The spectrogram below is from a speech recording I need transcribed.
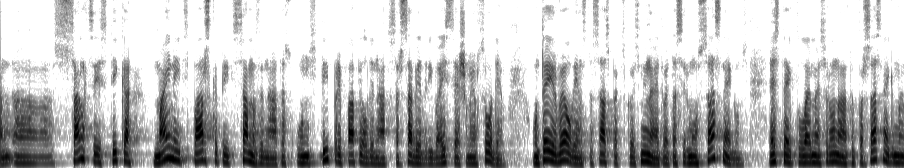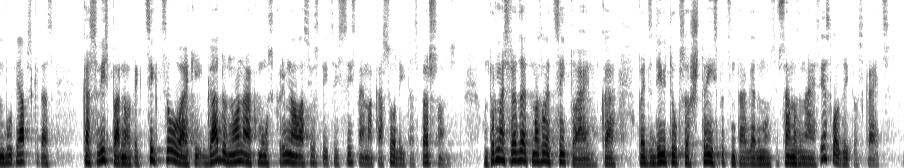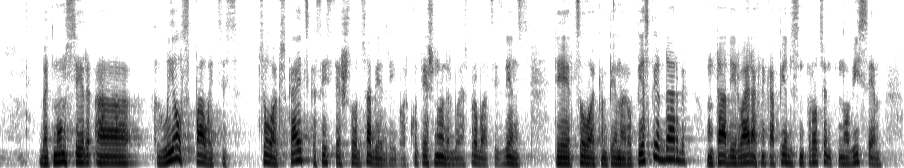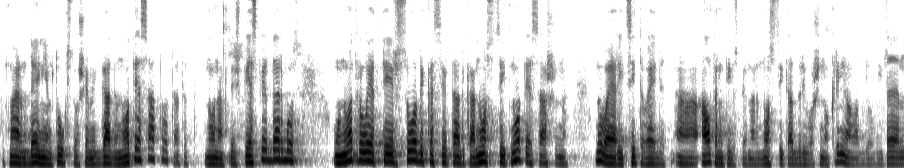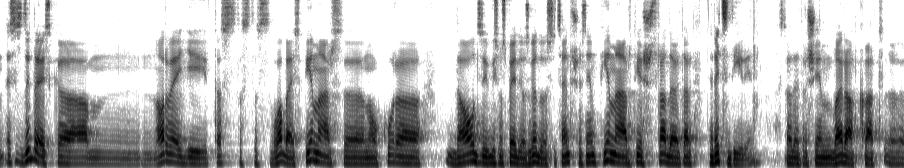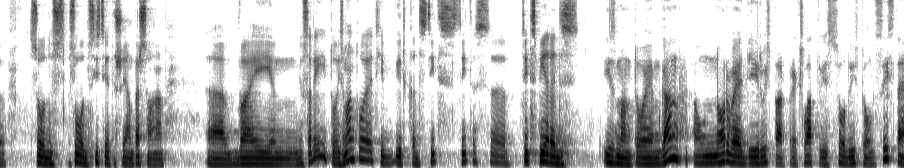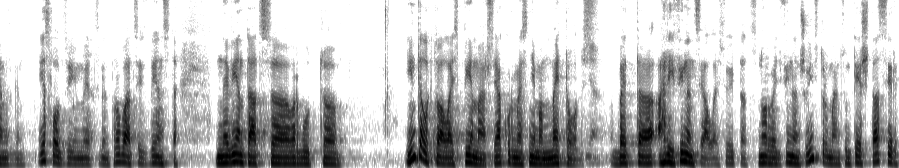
sankcijas tika mainītas, pārskatītas, samazinātas un stipri papildinātas ar sabiedrībā izciešamiem sodiem. Un te ir vēl viens aspekts, ko es minēju, vai tas ir mūsu sasniegums. Es teiktu, lai mēs runātu par sasniegumiem, būtu jāapskatās, kas vispār notiek, cik cilvēki gadu nonāk mūsu kriminālās justīcijas sistēmā kā sodītās personas. Un tur mēs redzētu mazliet citu ainu, pēc 2013. gada mums ir samazinājies ieslodzīto skaits, bet mums ir uh, liels palicis cilvēku skaits, kas izcieš sodu sabiedrību, ar ko tieši nodarbojas probācijas dienas. Tie ir cilvēki, kam piemēro piespiedu darbi, un tādi ir vairāk nekā 50% no visiem. Apmēram 9000 ik gadu notiesāto, tātad nonāk tieši piespiedu darbos. Un otra lieta ir sodi, kas ir tādi kā nosacīta notiesāšana, nu, vai arī cita veida alternatīvas, piemēram, nosacīta atbrīvošana no krimināla atbildības. Es esmu dzirdējis, ka Norvēģija ir tas, tas, tas labais piemērs, no kura daudzi vismaz pēdējos gados ir centušies ņemt piemēru tieši strādājot ar recidīviem strādāt ar šiem vairāk kārt sodus, sodus izcietušajām personām. Vai jūs arī to izmantojat, ja ir kādas citas, citas, citas pieredzes? Izmantojam gan, un Norvēģija ir vispār priekš Latvijas sodu izpildes sistēmas, gan ieslodzījuma vietas, gan probācijas dienesta. Neviens tāds varbūt intelektuālais piemērs, ja, kur mēs ņemam metodus, Jā. bet arī finansiālais, jo ir tāds Norvēģijas finanšu instruments, un tieši tas ir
